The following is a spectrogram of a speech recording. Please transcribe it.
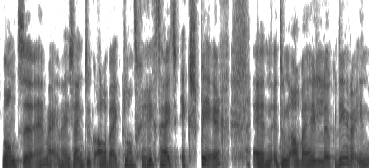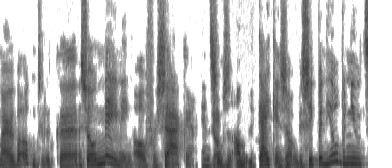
want uh, wij, wij, zijn natuurlijk allebei klantgerichtheidsexpert en doen allebei hele leuke dingen daarin, maar we hebben ook natuurlijk uh, zo'n mening over zaken en ja. soms een andere kijk en zo. Dus ik ben heel benieuwd.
